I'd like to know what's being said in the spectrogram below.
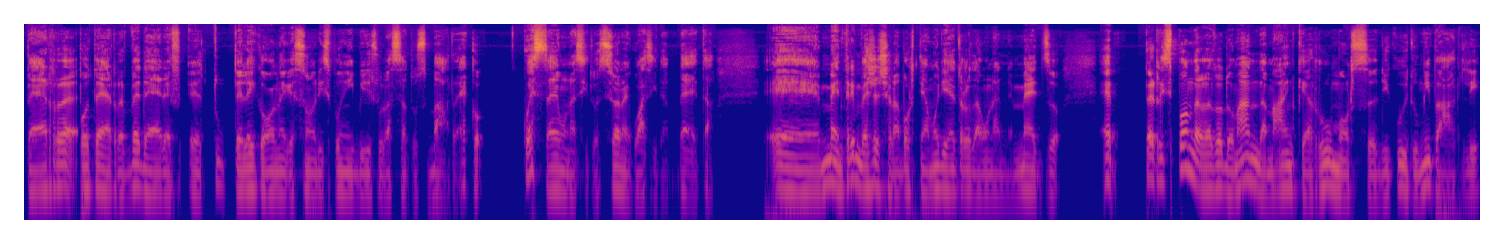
per poter vedere eh, tutte le icone che sono disponibili sulla status bar. Ecco, questa è una situazione quasi da beta. Eh, mentre invece ce la portiamo dietro da un anno e mezzo. E per rispondere alla tua domanda, ma anche a rumors di cui tu mi parli,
